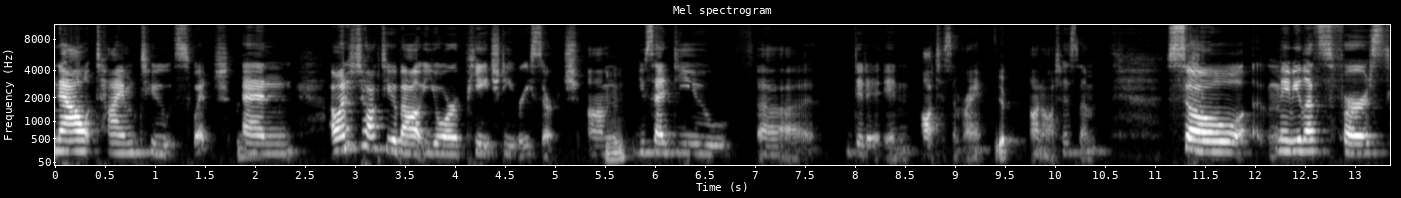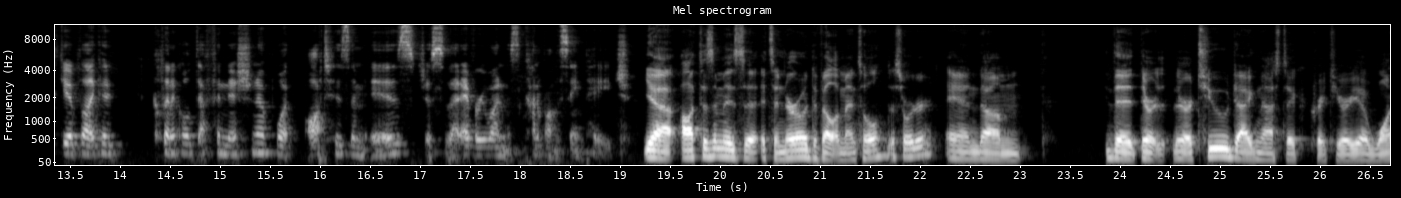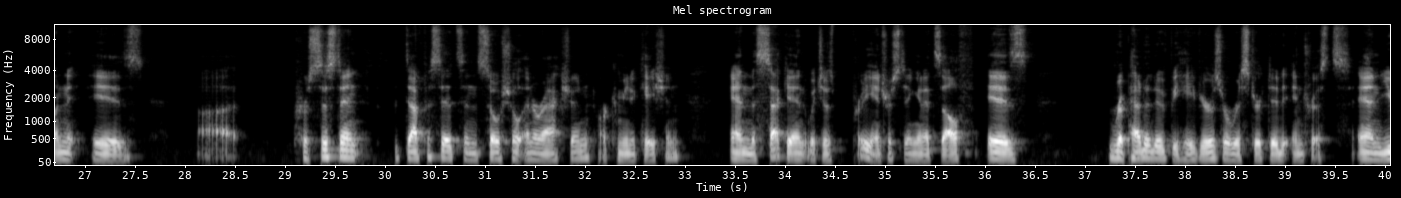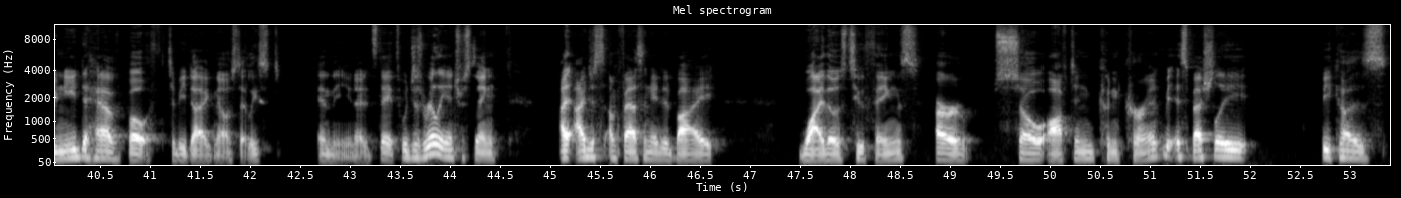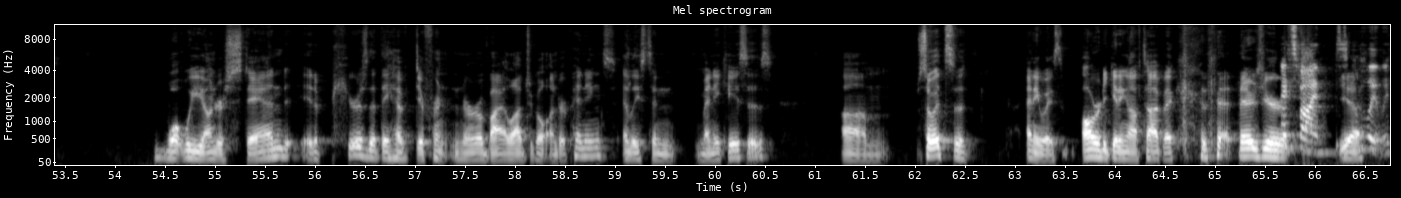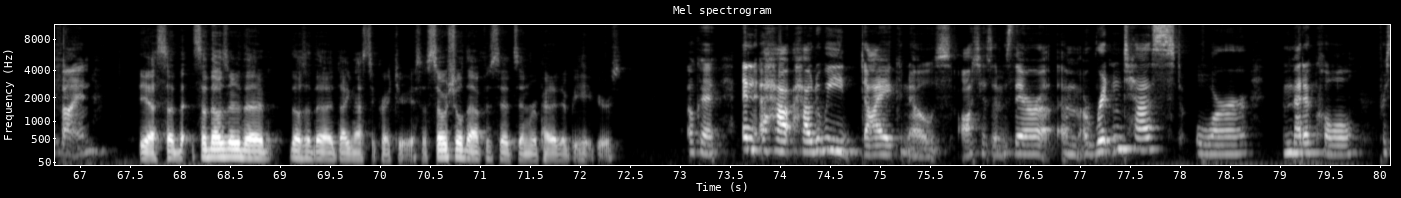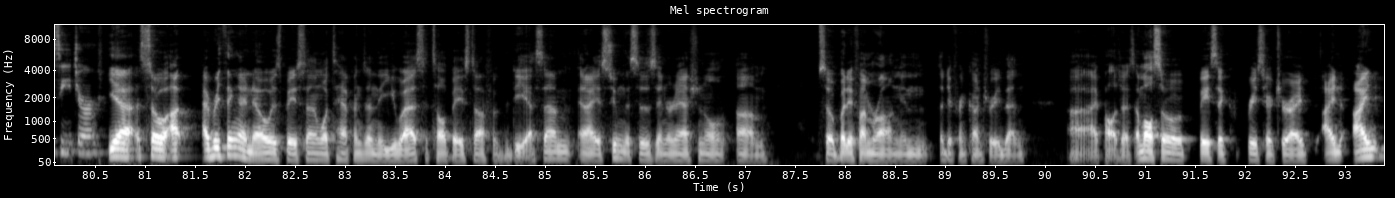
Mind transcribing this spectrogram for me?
Now time to switch. And I wanted to talk to you about your PhD research. Um, mm-hmm. You said you uh, did it in autism, right? Yep. On autism. So maybe let's first give like a clinical definition of what autism is just so that everyone is kind of on the same page yeah autism is a, it's a neurodevelopmental disorder and um, the, there, there are two diagnostic criteria one is uh, persistent deficits in social interaction or communication. And the second, which is pretty interesting in itself, is repetitive behaviors or restricted interests. And you need to have both to be diagnosed, at least in the United States, which is really interesting. I, I just, I'm fascinated by why those two things are so often concurrent, especially because what we understand, it appears that they have different neurobiological underpinnings, at least in many cases. Um, so it's a, anyways, already getting off topic. There's your. It's fine. It's yeah. completely fine. Yeah. So th- so those are the those are the diagnostic criteria. So social deficits and repetitive behaviors. Okay. And how how do we diagnose autism? Is there a, um, a written test or medical procedure? Yeah, so I, everything I know is based on what happens in the U.S. It's all based off of the DSM, and I assume this is international. Um, so, but if I'm wrong in a different country, then uh, I apologize. I'm also a basic researcher. I, I, I,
